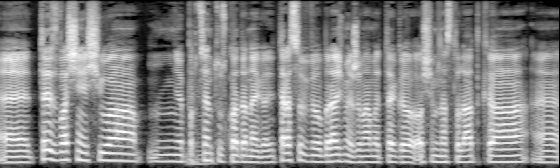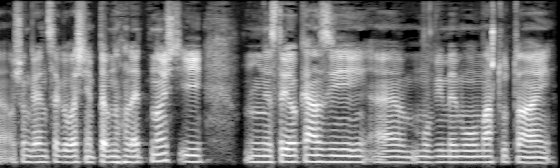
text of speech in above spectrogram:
E, to jest właśnie siła mm, procentu składanego. I teraz sobie wyobraźmy, że mamy tego 18-latka osiągającego właśnie pełnoletność i mm, z tej okazji mówimy mu, masz tutaj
